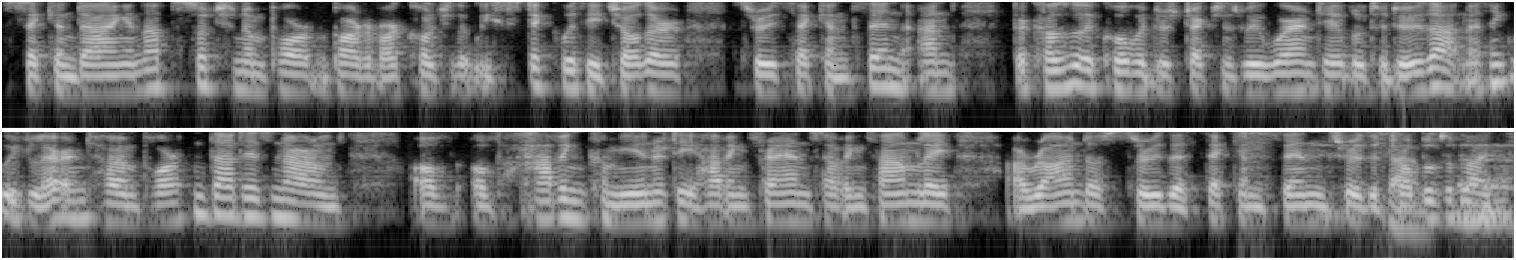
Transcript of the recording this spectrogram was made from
sick and dying. And that's such an important part of our culture that we stick with each other through thick and thin. And because of the COVID restrictions, we weren't able to do that. And I think we've learned how important that is in Ireland of, of having community, having friends, having family around us through the thick and thin, through the Sam, troubles of life.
